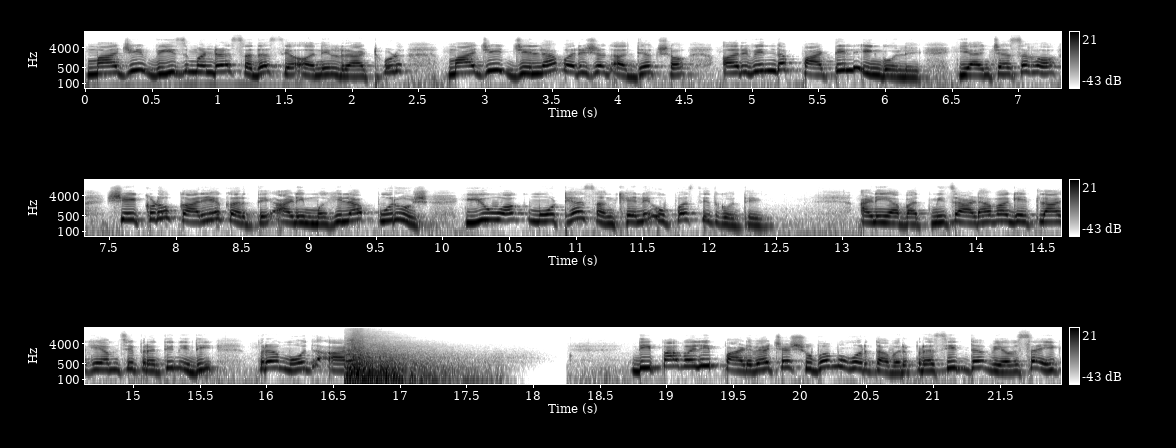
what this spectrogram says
माजी वीज मंडळ सदस्य अनिल राठोड माजी जिल्हा परिषद अध्यक्ष अरविंद पाटील इंगोले यांच्यासह शेकडो कार्यकर्ते आणि महिला पुरुष युवक मोठ्या संख्येने उपस्थित होते. आणि या बातमीचा आढावा घेतला आहे आमचे प्रतिनिधी प्रमोद आळ दीपावली पाडव्याच्या शुभमुहूर्तावर प्रसिद्ध व्यावसायिक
